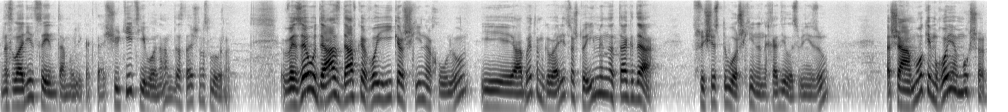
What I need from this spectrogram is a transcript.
насладиться им там или как-то ощутить его нам достаточно сложно. Везеу дас давка гоикер шхина хулю. И об этом говорится, что именно тогда существо шхина находилось внизу. Шаамоким гоя мухшар.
